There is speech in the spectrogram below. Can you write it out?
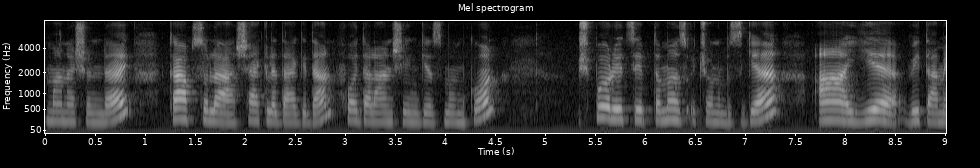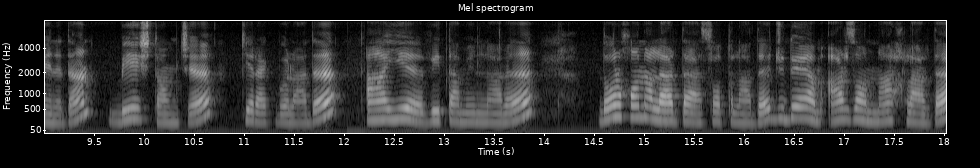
mana shunday kapsula shaklidagidan foydalanishingiz mumkin. Ushbu retseptimiz uchun bizga a e vitaminidan besh tomchi kerak bo'ladi. A e vitaminlari dorixonalarda sotiladi. Judayam arzon narxlarda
